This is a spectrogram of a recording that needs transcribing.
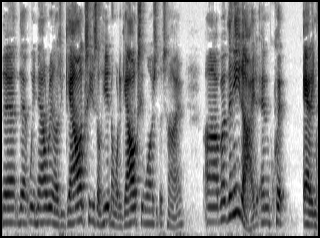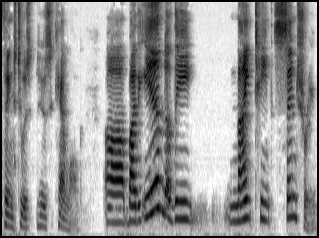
that, that we now realize are galaxies, though he didn't know what a galaxy was at the time. Uh, but then he died and quit adding things to his, his catalog. Uh, by the end of the 19th century,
